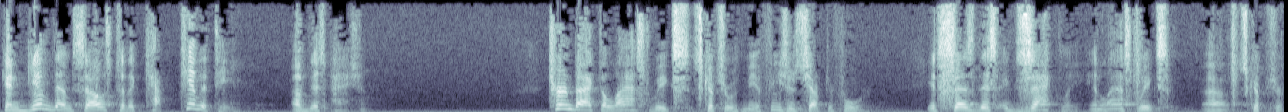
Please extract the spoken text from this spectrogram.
can give themselves to the captivity of this passion. Turn back to last week's scripture with me, Ephesians chapter 4. It says this exactly in last week's uh, scripture.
